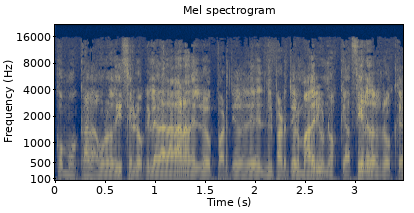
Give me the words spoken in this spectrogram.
como cada uno dice lo que le da la gana de los partidos del, del partido del Madrid, unos que acierta, otros que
